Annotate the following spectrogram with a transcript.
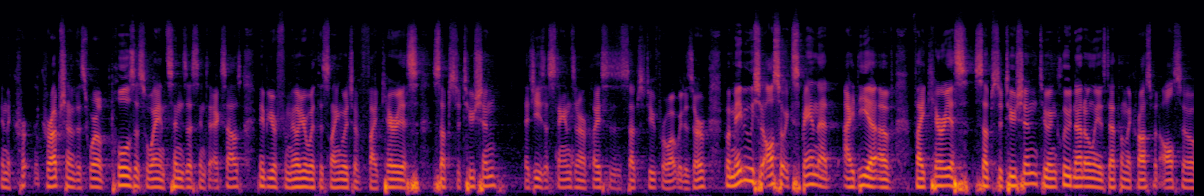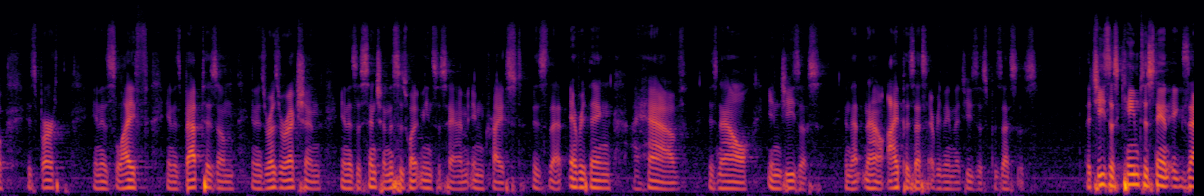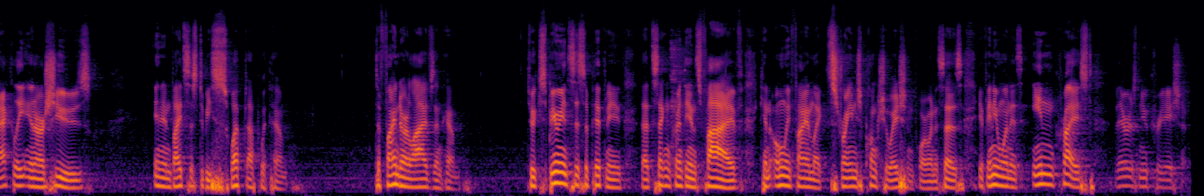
and the, cor- the corruption of this world pulls us away and sends us into exiles, maybe you're familiar with this language of vicarious substitution that Jesus stands in our place as a substitute for what we deserve. But maybe we should also expand that idea of vicarious substitution to include not only his death on the cross, but also his birth and his life in his baptism in his resurrection in his ascension. This is what it means to say I'm in Christ, is that everything I have is now in Jesus, and that now I possess everything that Jesus possesses. That Jesus came to stand exactly in our shoes and invites us to be swept up with Him, to find our lives in Him, to experience this epiphany that 2 Corinthians 5 can only find like strange punctuation for when it says, if anyone is in Christ, there is new creation.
